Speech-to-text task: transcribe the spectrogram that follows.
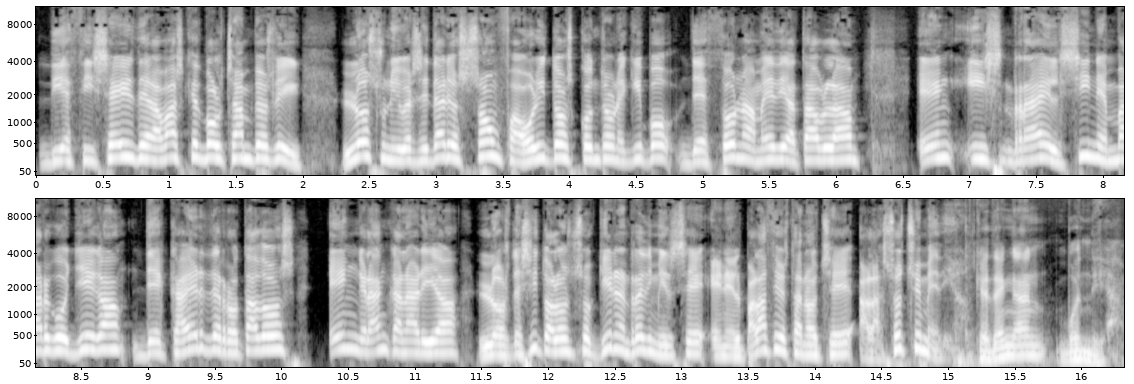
16 de la Basketball Champions League. Los universitarios son favoritos contra un equipo de zona media tabla en Israel. Sin embargo, llegan de caer derrotados en Gran Canaria. Los de Sito Alonso quieren redimirse en el Palacio esta noche a las ocho y media. Que tengan buen día.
